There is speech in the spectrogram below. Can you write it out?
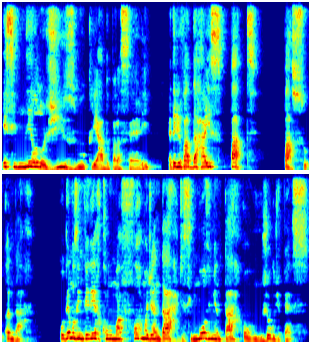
Esse neologismo criado para a série é derivado da raiz pat, passo, andar. Podemos entender como uma forma de andar, de se movimentar ou um jogo de pés.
